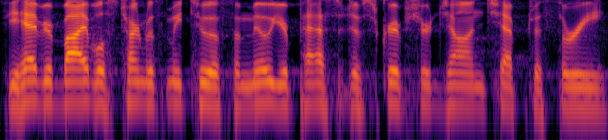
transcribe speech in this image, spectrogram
If you have your Bibles, turn with me to a familiar passage of Scripture, John chapter 3.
